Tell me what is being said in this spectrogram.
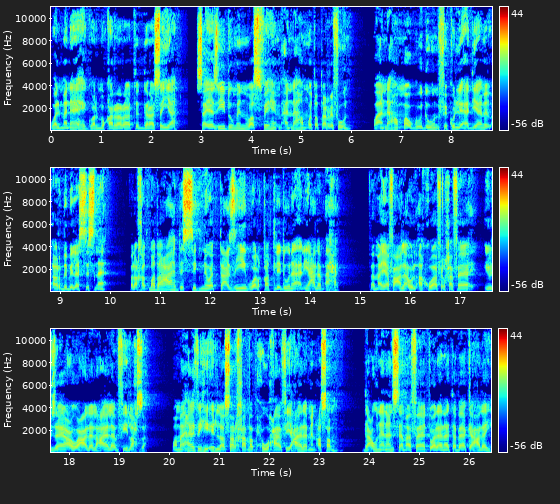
والمناهج والمقررات الدراسية سيزيد من وصفهم أنهم متطرفون. وأنهم موجودون في كل أديان الأرض بلا استثناء. ولقد مضى عهد السجن والتعذيب والقتل دون أن يعلم أحد. فما يفعله الأقوى في الخفاء يذاع على العالم في لحظة. وما هذه إلا صرخة مبحوحة في عالم أصم. دعونا ننسى ما فات ولا نتباكى عليه.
